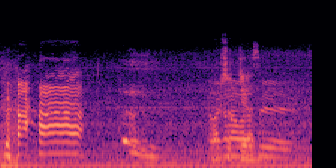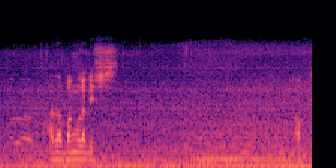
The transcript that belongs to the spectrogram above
Maksudnya ada Bangladesh. Oke. Okay.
